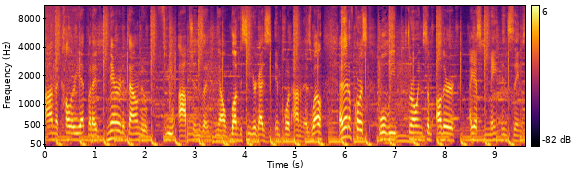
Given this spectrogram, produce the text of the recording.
on the color yet, but I've narrowed it down to a few options. I you know, love to see your guys' input on it as well. And then of course, we'll be throwing some other, I guess, maintenance things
